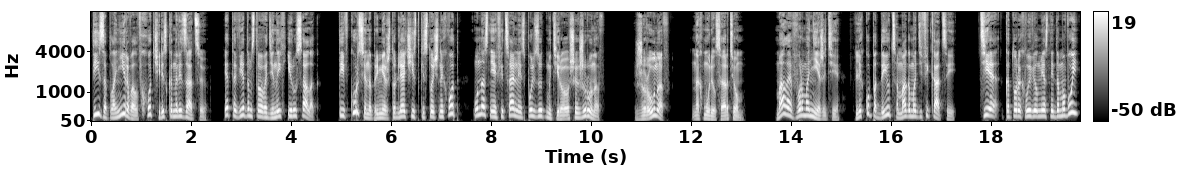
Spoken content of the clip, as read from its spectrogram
«Ты запланировал вход через канализацию. Это ведомство водяных и русалок. Ты в курсе, например, что для очистки сточных вод у нас неофициально используют мутировавших жрунов?» «Жрунов?» – нахмурился Артем. «Малая форма нежити. Легко поддаются магомодификации. Те, которых вывел местный домовой,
